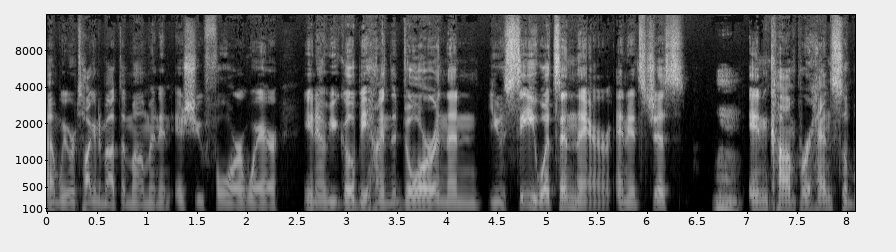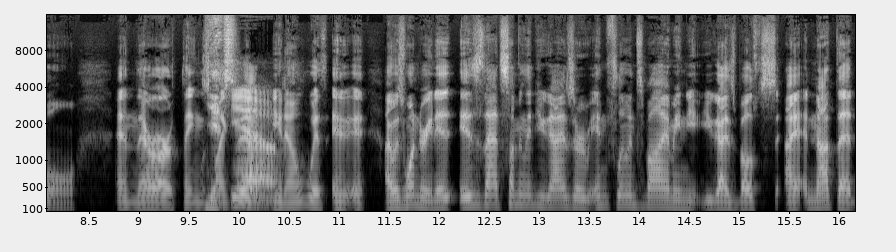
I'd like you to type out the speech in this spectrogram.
um, we were talking about the moment in issue four where you know you go behind the door and then you see what's in there and it's just Mm. incomprehensible and there are things Yes. like Yeah. that you know with i I was wondering is, is that something that you guys are influenced by i mean you, you guys both s- I, not that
